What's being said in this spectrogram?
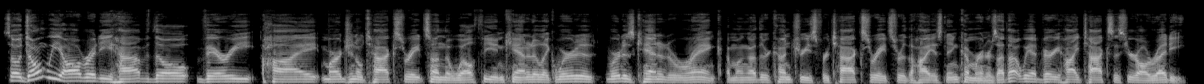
so don't we already have though very high marginal tax rates on the wealthy in Canada? Like where does where does Canada rank among other countries for tax rates for the highest income earners? I thought we had very high taxes here already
